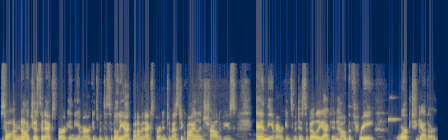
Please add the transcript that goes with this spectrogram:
so I'm not just an expert in the Americans with Disability Act, but I'm an expert in domestic violence, child abuse, and the Americans with Disability Act, and how the three work together.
